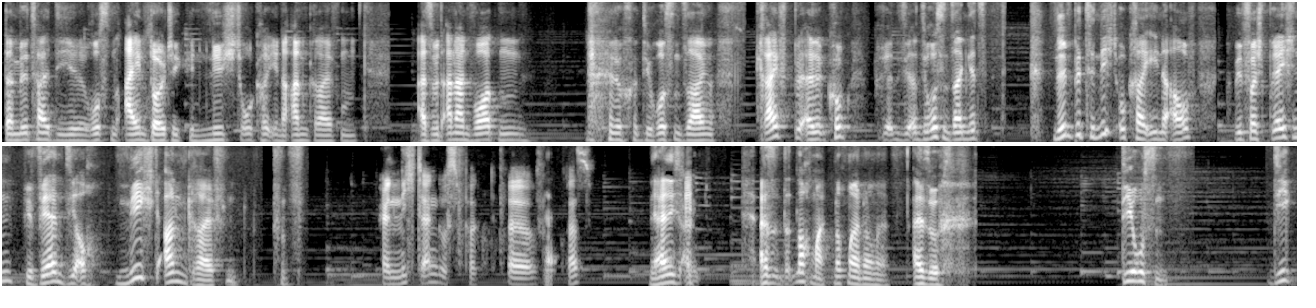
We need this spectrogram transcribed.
damit halt die Russen eindeutig nicht Ukraine angreifen. Also mit anderen Worten, die Russen sagen, greif, äh, guck, die Russen sagen jetzt, nimm bitte nicht Ukraine auf. Wir versprechen, wir werden sie auch nicht angreifen. Ein Nicht-Angriffspakt. Äh, ja. was? Ja, nicht an Also, nochmal, nochmal, nochmal. Also, die Russen, die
